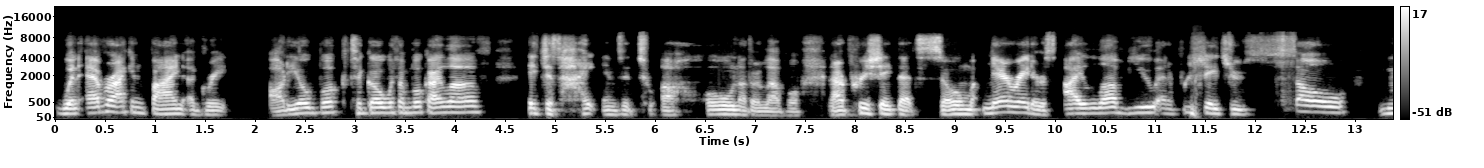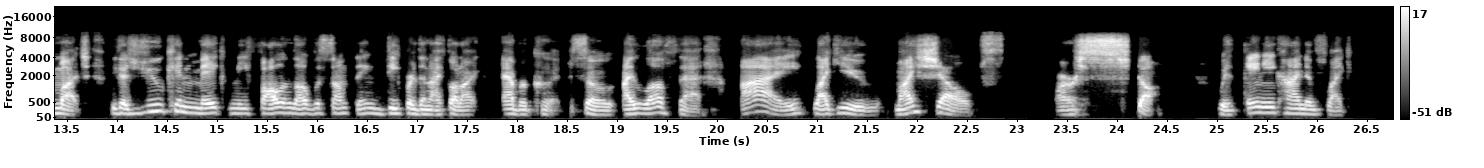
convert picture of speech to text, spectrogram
whenever I can find a great audiobook to go with a book I love, it just heightens it to a whole nother level. And I appreciate that so much. Narrators, I love you and appreciate you so much because you can make me fall in love with something deeper than I thought I ever could. So I love that. I, like you, my shelves are stuffed with any kind of like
